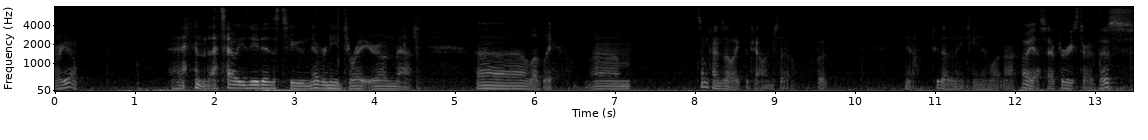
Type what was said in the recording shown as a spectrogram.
There we go. And that's how easy it is to never need to write your own math. Uh, lovely. Um, sometimes I like the challenge though, but you know, 2018 and whatnot. Oh yes, I have to restart this.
